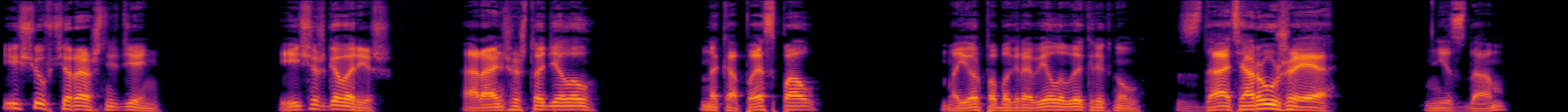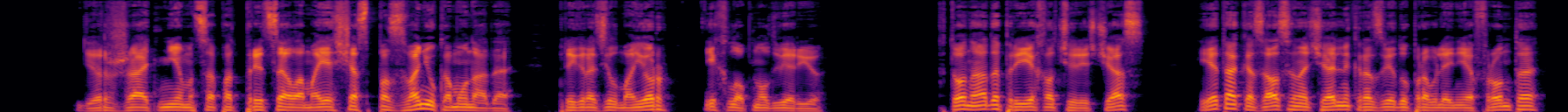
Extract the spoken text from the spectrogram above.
«Ищу вчерашний день». «Ищешь, говоришь? А раньше что делал?» «На КП спал». Майор побагровел и выкрикнул. «Сдать оружие!» «Не сдам». «Держать немца под прицелом, а я сейчас позвоню кому надо», — пригрозил майор и хлопнул дверью. Кто надо, приехал через час и это оказался начальник разведуправления фронта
